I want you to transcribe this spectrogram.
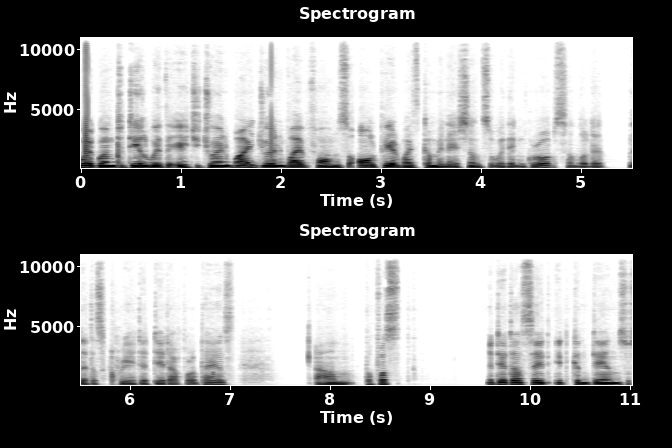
we're going to deal with is joinby. Join by forms all pairwise combinations within groups. So let, let us create a data for this. Um, the first data set it contains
